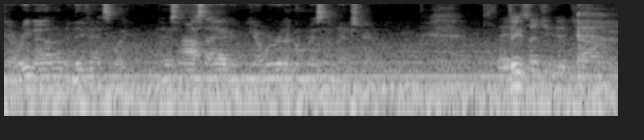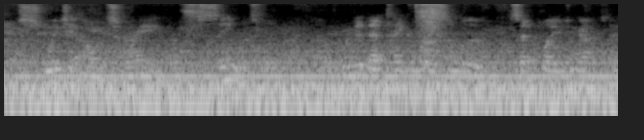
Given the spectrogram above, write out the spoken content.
You know, rebounding and defensively. And it's nice to have him. You know, we're really going to miss him next year. They did such a good job of switching on the screen seamlessly. Did that take away some of the set plays you guys had,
